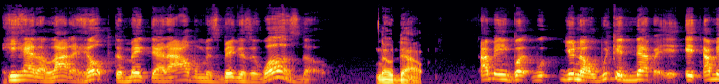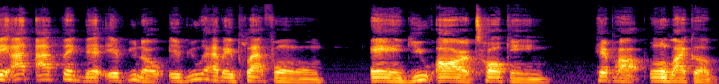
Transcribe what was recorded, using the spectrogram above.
he had a lot of help to make that album as big as it was, though. No doubt. I mean, but you know, we can never. It, it, I mean, I I think that if you know, if you have a platform and you are talking hip hop on like a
